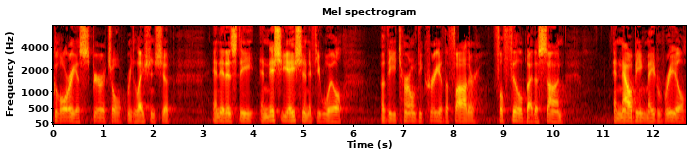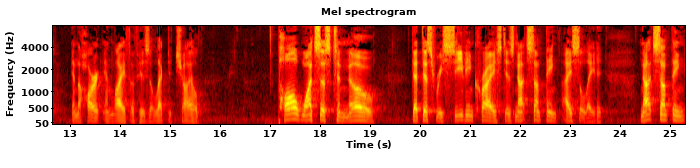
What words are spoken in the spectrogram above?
glorious spiritual relationship and it is the initiation, if you will, of the eternal decree of the Father fulfilled by the Son and now being made real in the heart and life of his elected child. Paul wants us to know that this receiving Christ is not something isolated, not something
